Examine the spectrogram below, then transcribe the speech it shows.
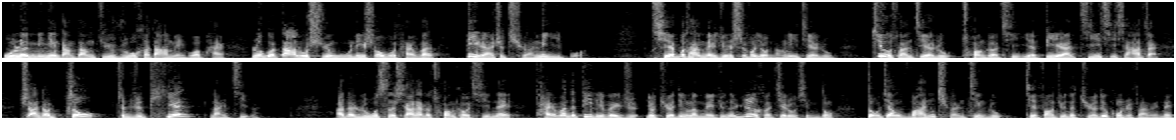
无论民进党当局如何打美国牌，如果大陆使用武力收复台湾，必然是全力一搏。且不谈美军是否有能力介入，就算介入，窗口期也必然极其狭窄，是按照周甚至是天来记的。而在如此狭窄的窗口期内，台湾的地理位置又决定了美军的任何介入行动都将完全进入解放军的绝对控制范围内。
